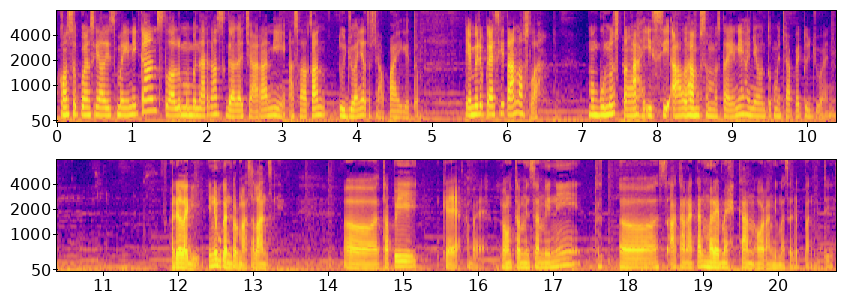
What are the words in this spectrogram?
konsekuensialisme ini kan selalu membenarkan segala cara nih, asalkan tujuannya tercapai gitu. Ya mirip kayak si Thanos lah, membunuh setengah isi alam semesta ini hanya untuk mencapai tujuannya. Ada lagi, ini bukan permasalahan sih, uh, tapi kayak apa ya, long termism ini uh, seakan-akan meremehkan orang di masa depan gitu ya.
